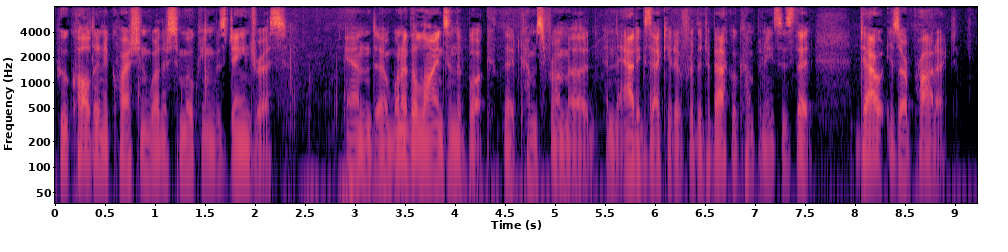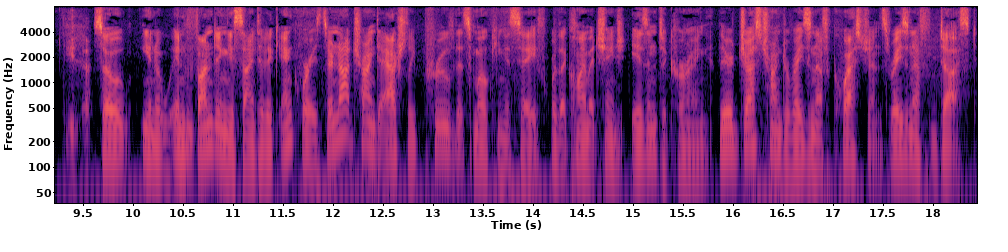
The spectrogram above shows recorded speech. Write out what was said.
who called into question whether smoking was dangerous. And uh, one of the lines in the book that comes from a, an ad executive for the tobacco companies is that doubt is our product. So, you know, in funding these scientific inquiries, they're not trying to actually prove that smoking is safe or that climate change isn't occurring. They're just trying to raise enough questions, raise enough dust,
